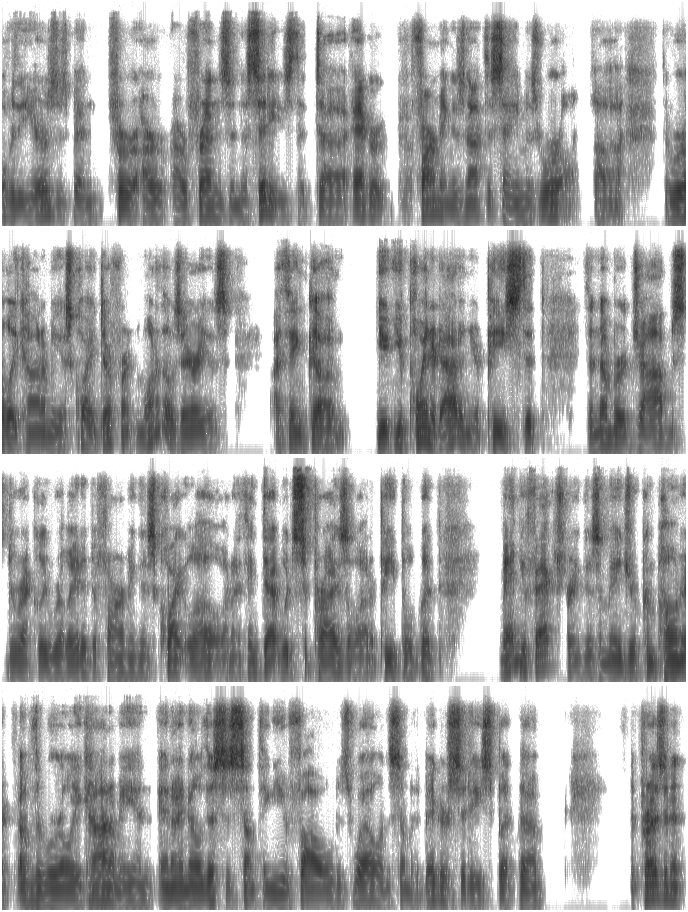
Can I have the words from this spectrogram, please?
over the years has been for our, our friends in the cities that uh, agri- farming is not the same as rural. Uh, the rural economy is quite different. And one of those areas, I think um, you, you pointed out in your piece that the number of jobs directly related to farming is quite low. And I think that would surprise a lot of people. But manufacturing is a major component of the rural economy. And, and I know this is something you followed as well in some of the bigger cities. But uh, the president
